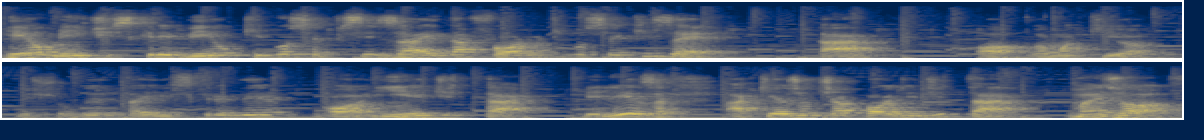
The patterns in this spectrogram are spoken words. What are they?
realmente escrever o que você precisar e da forma que você quiser, tá? Ó, vamos aqui, ó. Deixa eu tá aí, escrever. Ó, em editar, beleza? Aqui a gente já pode editar. Mas, ó,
